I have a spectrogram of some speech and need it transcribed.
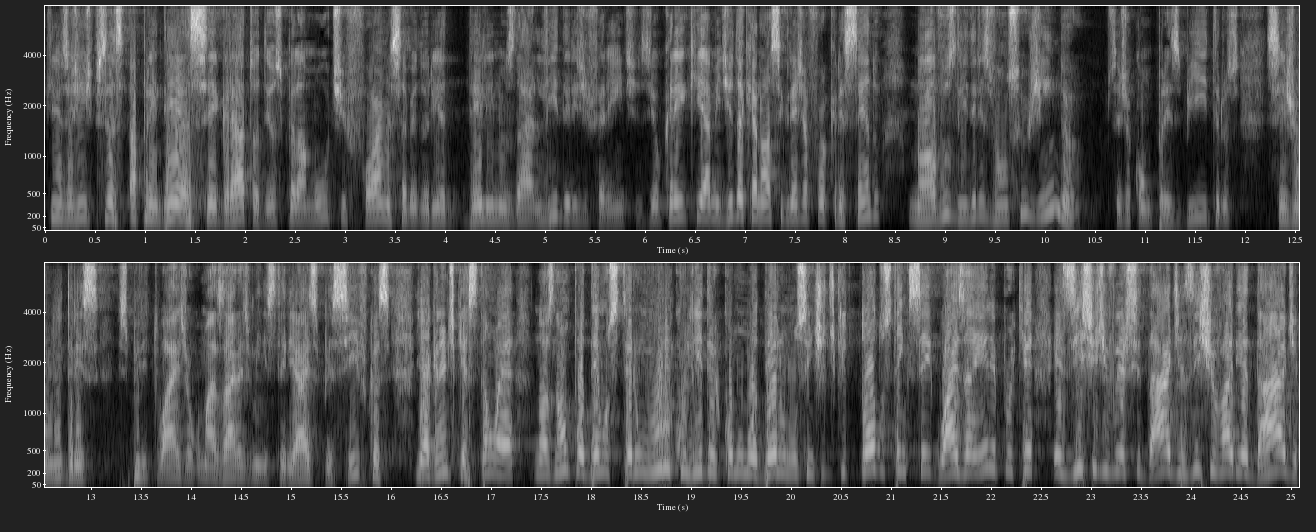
Queridos, a gente precisa aprender a ser grato a Deus pela multiforme sabedoria dele e nos dar líderes diferentes. E eu creio que à medida que a nossa igreja for crescendo, novos líderes vão surgindo seja como presbíteros, sejam líderes espirituais de algumas áreas ministeriais específicas. E a grande questão é: nós não podemos ter um único líder como modelo, no sentido de que todos têm que ser iguais a ele, porque existe diversidade, existe variedade.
